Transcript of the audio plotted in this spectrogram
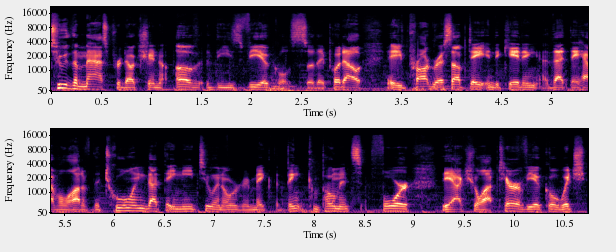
to the mass production of these vehicles. So they put out a progress update indicating that they have a lot of the tooling that they need to in order to make the Bink components for the actual Aptera vehicle, which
